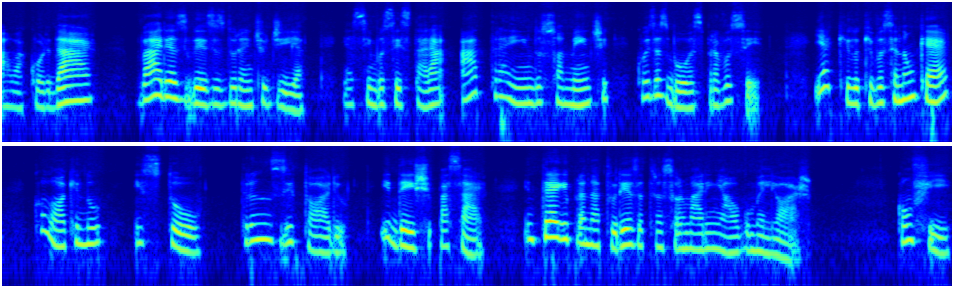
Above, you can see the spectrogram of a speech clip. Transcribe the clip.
ao acordar, várias vezes durante o dia. E assim você estará atraindo somente coisas boas para você. E aquilo que você não quer, coloque no estou transitório e deixe passar. Entregue para a natureza transformar em algo melhor. Confie,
